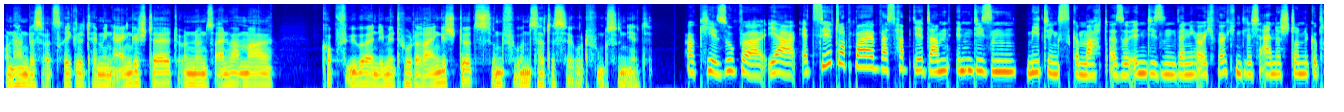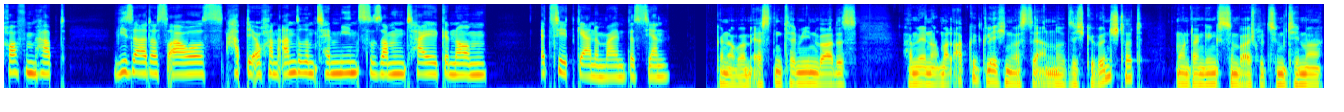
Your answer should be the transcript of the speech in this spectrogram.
Und haben das als Regeltermin eingestellt und uns einfach mal kopfüber in die Methode reingestürzt. Und für uns hat das sehr gut funktioniert. Okay, super. Ja, erzählt doch mal, was habt ihr dann in diesen Meetings gemacht? Also in diesen, wenn ihr euch wöchentlich eine Stunde getroffen habt. Wie sah das aus? Habt ihr auch an anderen Terminen zusammen teilgenommen? Erzählt gerne mal ein bisschen. Genau, beim ersten Termin war das, haben wir nochmal abgeglichen, was der andere sich gewünscht hat. Und dann ging es zum Beispiel zum Thema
